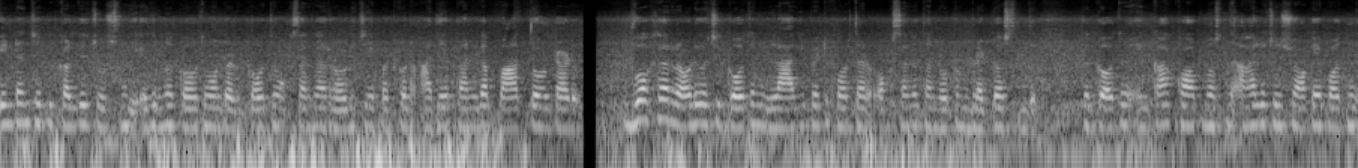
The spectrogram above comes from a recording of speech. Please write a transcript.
ఏంటని చెప్పి కలిసి చూస్తుంది. ఎదురుగా గౌతమ్ ఉంటాడు. గౌతమ్ ఒకసారిగా రౌడీ చేపట్టుకొని అదే పనిగా బాధతో ఉంటాడు. ఒకసారి రౌడీ వచ్చి గౌతమ్ లాగి పెట్టి కొడతాడు. ఒకసారి తన నోటం బ్లడ్ వస్తుంది. ఇంకా గౌతమ్ ఇంకా కోపం వస్తుంది. అహల్య చూసి షాక్ అయిపోతుంది.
